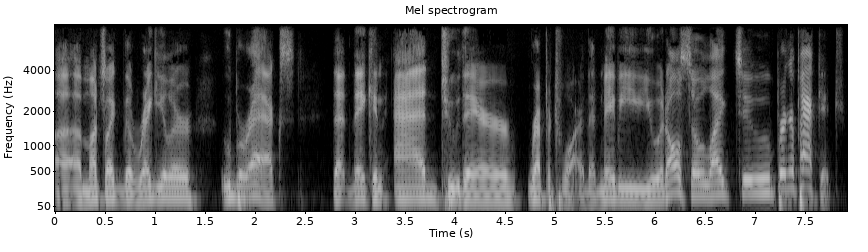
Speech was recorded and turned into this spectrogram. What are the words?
uh, much like the regular Uber X, that they can add to their repertoire. That maybe you would also like to bring a package.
